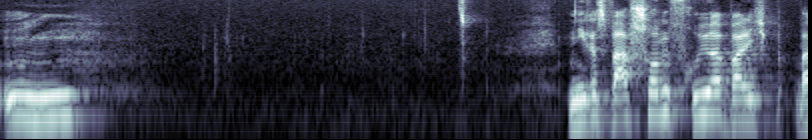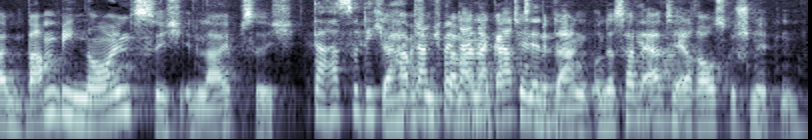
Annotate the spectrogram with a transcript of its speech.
mh, Nee, das war schon früher, weil ich beim Bambi 90 in Leipzig. Da hast du dich Da habe ich mich bei, bei meiner Gattin, Gattin, bedankt und das hat genau. RTL rausgeschnitten.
